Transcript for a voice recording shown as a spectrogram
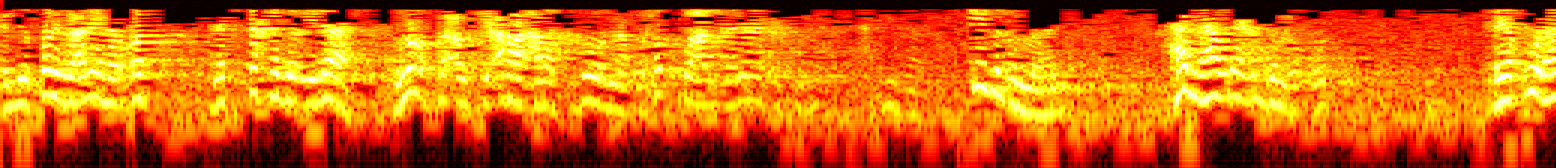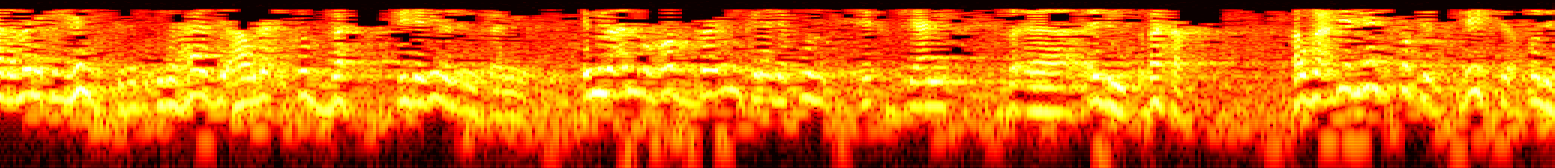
اللي صلب عليه الرب نتخذه إله ونرفع شعار على صدورنا ونحطه على الكنائس كيف الأمة هذه؟ هل هؤلاء عندهم عقول؟ فيقول هذا ملك الهند إذا هؤلاء سبه في جبين الإنسانية إما أن الرب يمكن أن يكون يعني آه، ابن بشر أو بعدين ليش قتل؟ ليش صلب؟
